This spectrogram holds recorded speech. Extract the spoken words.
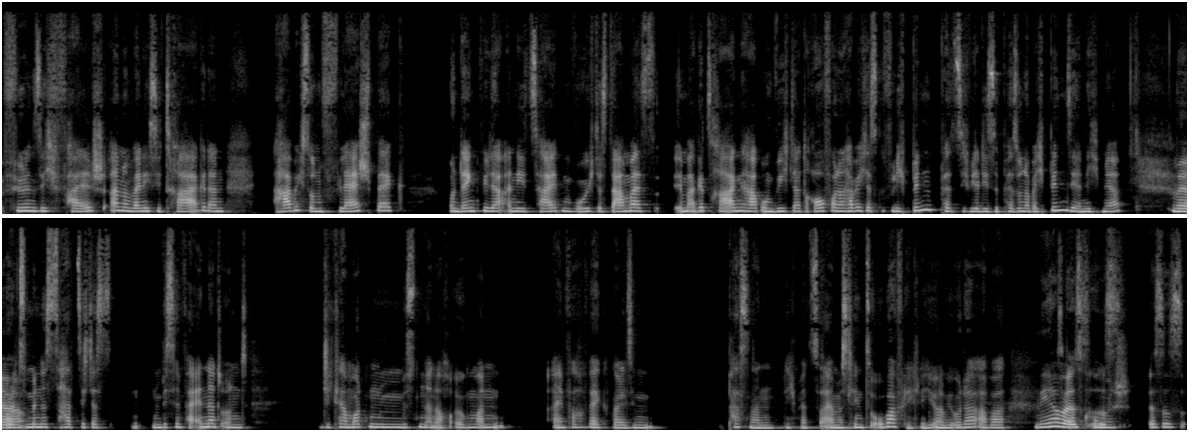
fühlen sich falsch an. Und wenn ich sie trage, dann habe ich so ein Flashback und denke wieder an die Zeiten, wo ich das damals immer getragen habe und wie ich da drauf war. Dann habe ich das Gefühl, ich bin plötzlich wieder diese Person, aber ich bin sie ja nicht mehr. Ja. Oder zumindest hat sich das ein bisschen verändert und die Klamotten müssen dann auch irgendwann einfach weg, weil sie passen dann nicht mehr zu einem. Es klingt so oberflächlich irgendwie, ja. oder? Aber nee, aber es komisch. ist, es ist,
